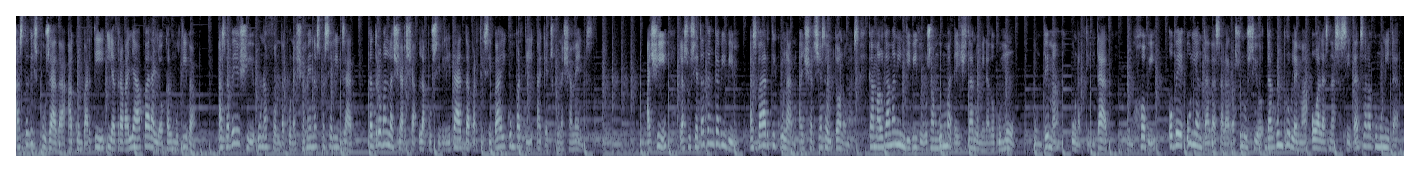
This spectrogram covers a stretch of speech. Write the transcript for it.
està disposada a compartir i a treballar per allò que el motiva. Esdevé així una font de coneixement especialitzat que troba en la xarxa la possibilitat de participar i compartir aquests coneixements. Així, la societat en què vivim es va articulant en xarxes autònomes que amalgamen individus amb un mateix denominador comú, un tema, una activitat, un hobby o bé orientades a la resolució d'algun problema o a les necessitats de la comunitat.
